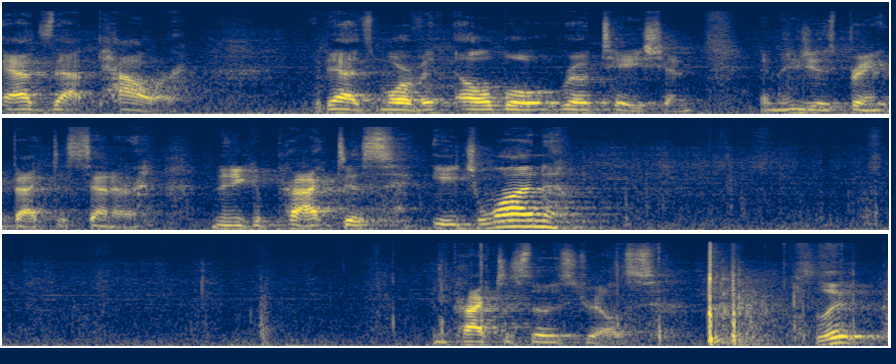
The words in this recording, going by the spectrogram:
adds that power. It adds more of an elbow rotation. And then you just bring it back to center. And then you can practice each one and practice those drills. Salute.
